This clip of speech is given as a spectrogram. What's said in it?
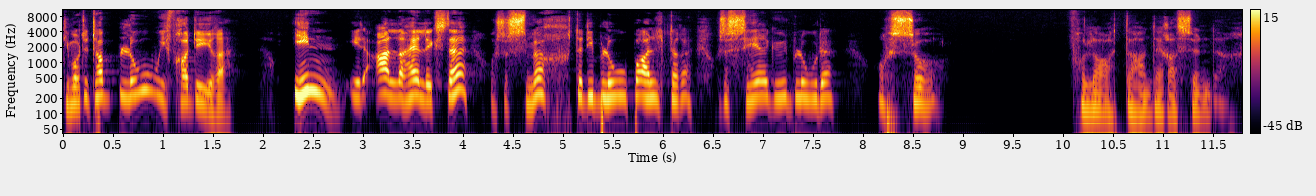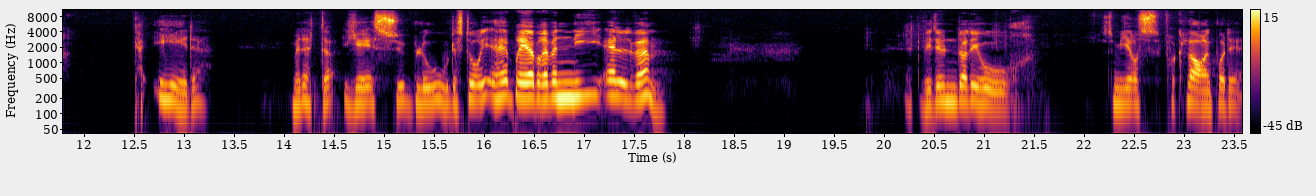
De måtte ta blod ifra dyret, inn i det aller helligste, og så smørte de blod på alteret, og så ser Gud blodet, og så forlater han deres synder. Hva er det med dette Jesu blod? Det står i Hebreabrevet 9,11. Et vidunderlig ord som gir oss forklaring på det.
